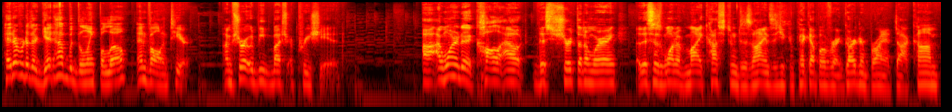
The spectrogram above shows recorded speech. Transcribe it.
head over to their GitHub with the link below and volunteer. I'm sure it would be much appreciated. Uh, I wanted to call out this shirt that I'm wearing. This is one of my custom designs that you can pick up over at GardinerBryant.com.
